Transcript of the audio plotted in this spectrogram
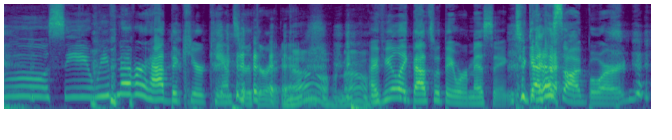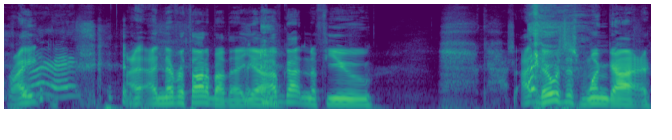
Ooh, see we've never had the cure cancer threat. in. No, no. I feel like that's what they were missing to get us on board. right? All right. I, I never thought about that. Yeah, I've gotten a few. Gosh, I, there was this one guy,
